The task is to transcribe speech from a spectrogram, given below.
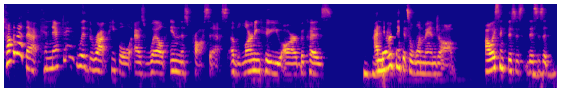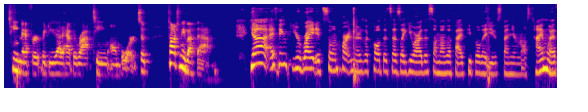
talk about that connecting with the right people as well in this process of learning who you are because mm-hmm. I never think it's a one man job. I always think this is this is a team effort, but you got to have the right team on board. So talk to me about that. Yeah, I think you're right. It's so important. There's a quote that says like you are the sum of the five people that you spend your most time with,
